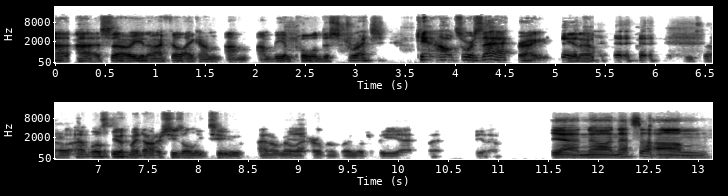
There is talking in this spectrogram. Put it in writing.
Uh, uh, so you know i feel like i'm i'm i'm being pulled to stretch. Can't outsource that right? You know? So uh, we'll see with my daughter. She's only two. I don't know what her love language will be yet but you know. Yeah, no, and that's a um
